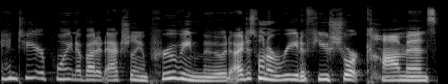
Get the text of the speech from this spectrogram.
And to your point about it actually improving mood, I just want to read a few short comments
